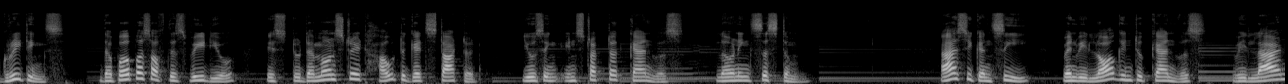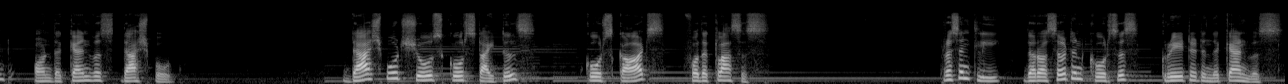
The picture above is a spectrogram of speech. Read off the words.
Greetings. The purpose of this video is to demonstrate how to get started using Instructure Canvas learning system. As you can see, when we log into Canvas, we land on the Canvas dashboard. Dashboard shows course titles, course cards for the classes. Presently, there are certain courses created in the Canvas.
